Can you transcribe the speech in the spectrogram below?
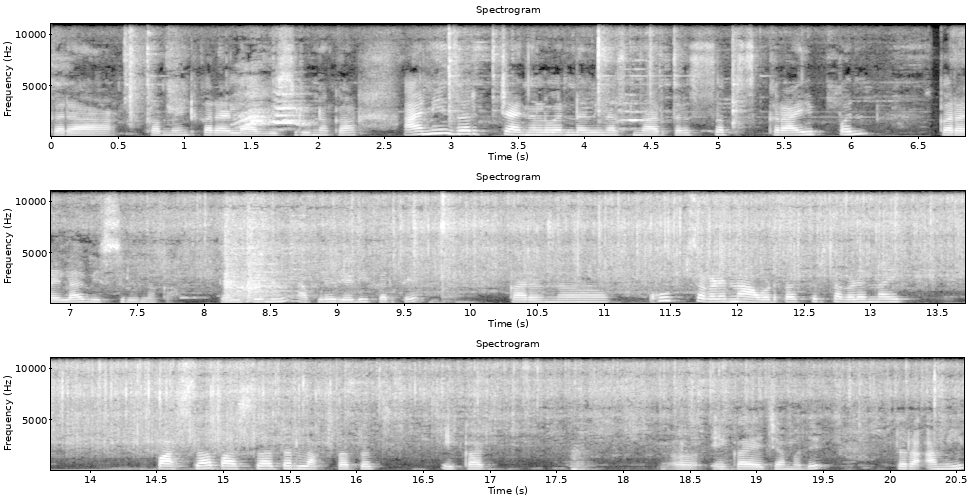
करा कमेंट करायला विसरू नका. आणि जर चॅनलवर नवीन असणार तर सबस्क्राईब पण करायला विसरू नका. तर इथे मी आपले रेडी करते. कारण खूप सगळ्यांना आवडतात तर सगळ्यांना एक पाच सहा पाच सहा तर लागतातच एका एका याच्यामध्ये. तर आम्ही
